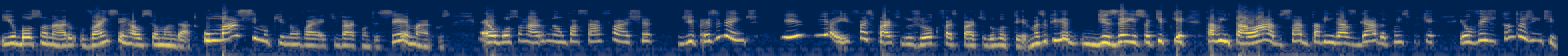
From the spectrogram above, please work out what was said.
e o Bolsonaro vai encerrar o seu mandato. O máximo que não vai, que vai acontecer, Marcos, é o Bolsonaro não passar a faixa de presidente. E, e, aí faz parte do jogo, faz parte do roteiro. Mas eu queria dizer isso aqui porque estava entalado, sabe? Estava engasgada com isso, porque eu vejo tanta gente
